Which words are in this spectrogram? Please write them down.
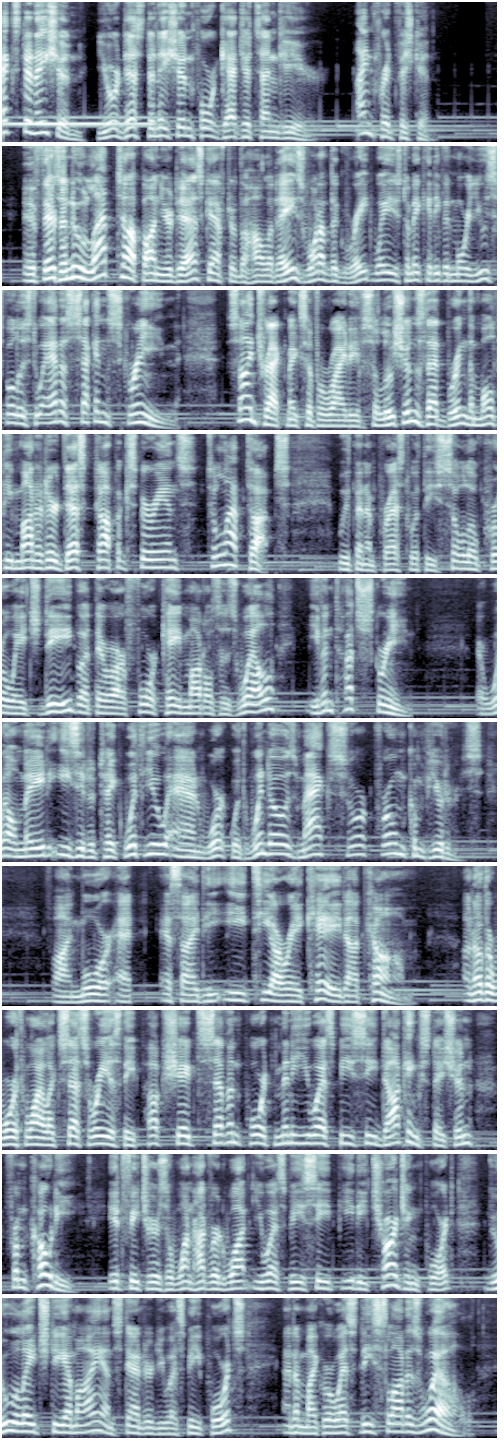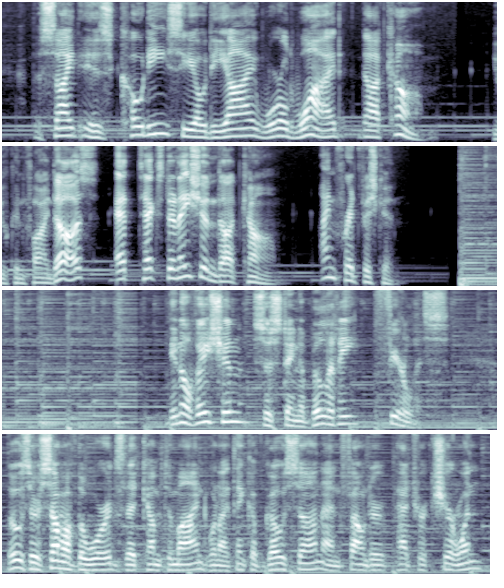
Techstination, your destination for gadgets and gear. I'm Fred Fishkin. If there's a new laptop on your desk after the holidays, one of the great ways to make it even more useful is to add a second screen. Sidetrak makes a variety of solutions that bring the multi monitor desktop experience to laptops. We've been impressed with the Solo Pro HD, but there are 4K models as well, even touchscreen. They're well made, easy to take with you, and work with Windows, Macs, or Chrome computers. Find more at sidetrak.com. Another worthwhile accessory is the puck shaped 7 port mini USB C docking station from Codi. It features a 100 watt USB C PD charging port, dual HDMI and standard USB ports, and a micro SD slot as well. The site is Codi, C-O-D-I, worldwide.com. You can find us at Techstination.com. I'm Fred Fishkin. Innovation, sustainability, fearless. Those are some of the words that come to mind when I think of GoSun and founder Patrick Sherwin.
